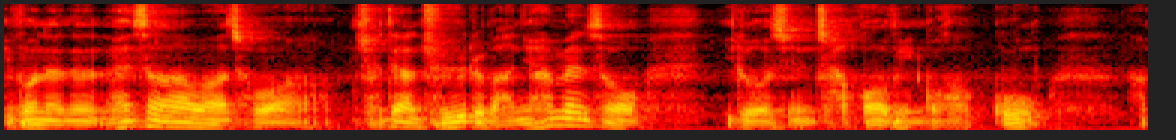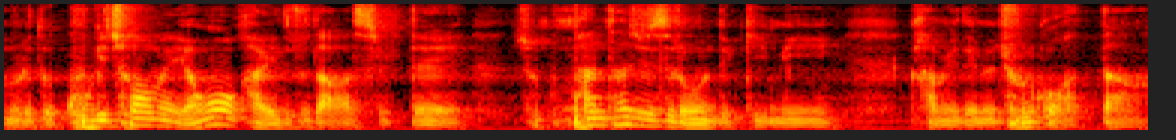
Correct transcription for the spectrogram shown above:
이번에는 회사와 저와 최대한 조율을 많이 하면서 이루어진 작업인 것 같고 아무래도 곡이 처음에 영어 가이드로 나왔을 때 조금 판타지스러운 느낌이 가미되면 좋을 것 같다.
